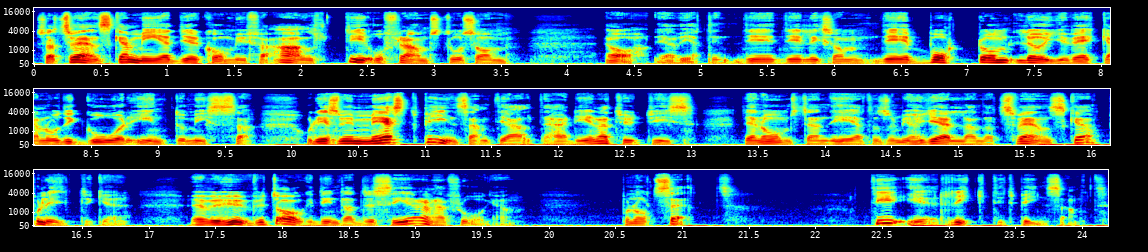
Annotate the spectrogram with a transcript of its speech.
Så att svenska medier kommer ju för alltid att framstå som, ja, jag vet inte, det, det, är liksom, det är bortom löjeväckande och det går inte att missa. Och det som är mest pinsamt i allt det här, det är naturligtvis den omständigheten som gör gällande att svenska politiker överhuvudtaget inte adresserar den här frågan på något sätt. Det är riktigt pinsamt.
